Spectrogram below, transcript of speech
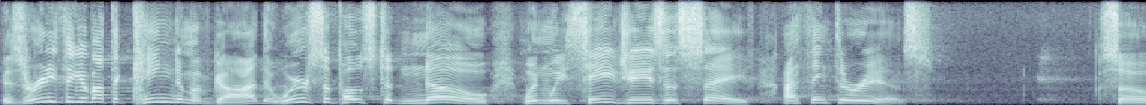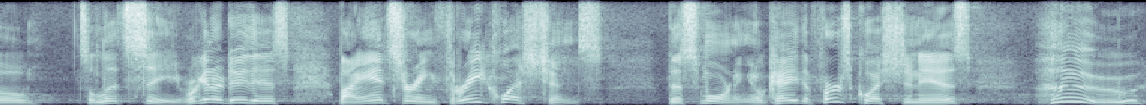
Is there anything about the kingdom of God that we're supposed to know when we see Jesus save? I think there is. So, so let's see. We're going to do this by answering three questions this morning, okay? The first question is Who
